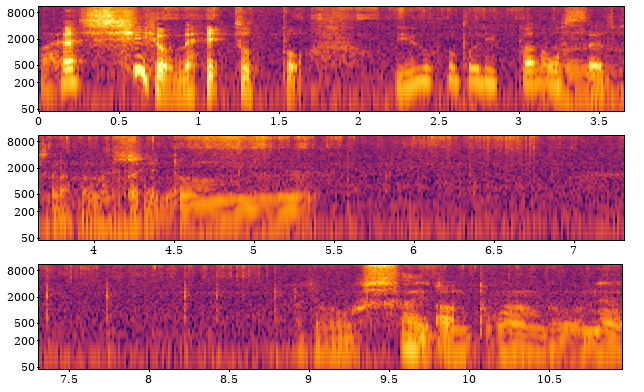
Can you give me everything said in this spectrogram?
怪しいよねちょっと。言うほど立派なオフサイドじゃなかったけうん怪しいとど思うねあでもオフサイドのとこなんだろうね。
